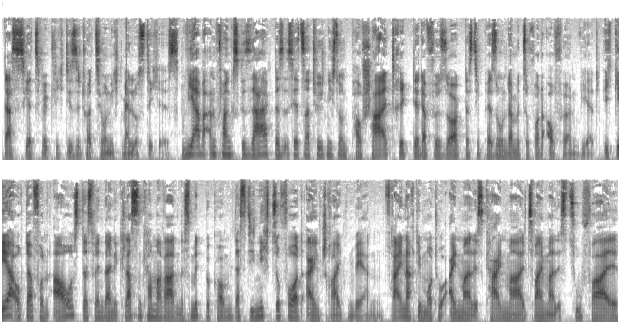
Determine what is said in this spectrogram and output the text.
dass jetzt wirklich die Situation nicht mehr lustig ist. Wie aber anfangs gesagt, das ist jetzt natürlich nicht so ein Pauschaltrick, der dafür sorgt, dass die Person damit sofort aufhören wird. Ich gehe auch davon aus, dass wenn deine Klassenkameraden das mitbekommen, dass die nicht sofort einschreiten werden. Frei nach dem Motto, einmal ist kein Mal, zweimal ist Zufall.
